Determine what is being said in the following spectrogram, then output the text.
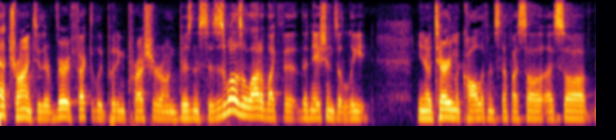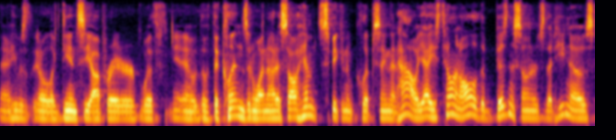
not trying to, they're very effectively putting pressure on businesses as well as a lot of like the, the nation's elite. You know, Terry McAuliffe and stuff. I saw, I saw uh, he was, you know, like DNC operator with, you know, the, the Clintons and whatnot. I saw him speaking of clips saying that how, yeah, he's telling all of the business owners that he knows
